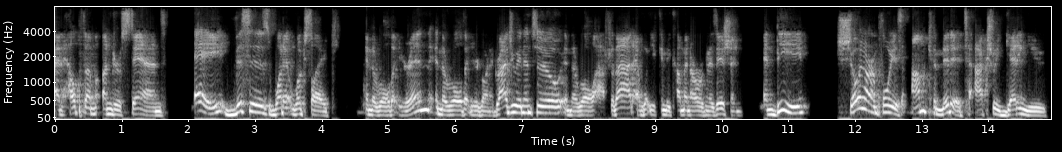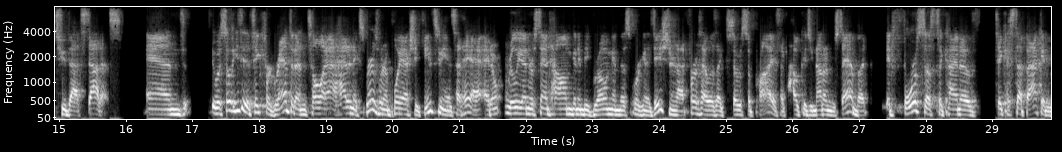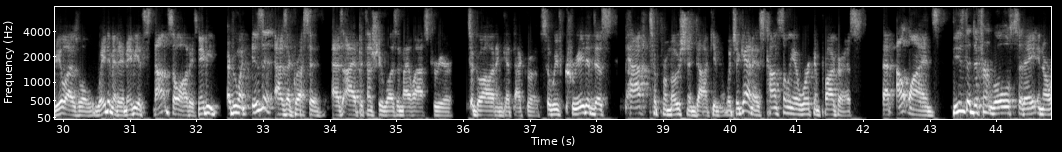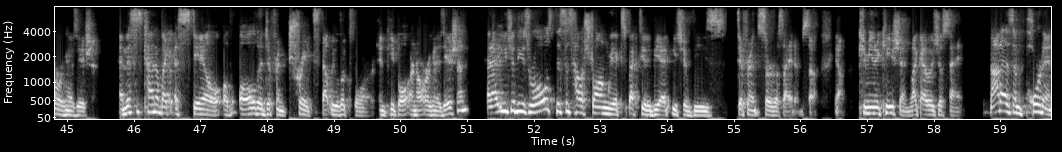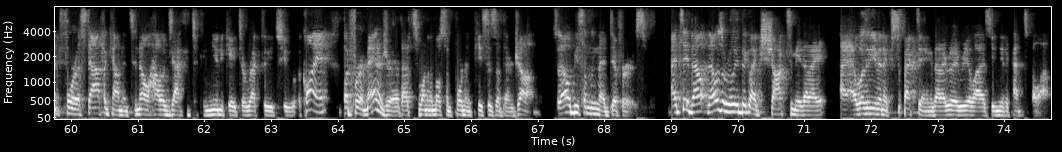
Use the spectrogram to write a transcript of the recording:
and help them understand A, this is what it looks like in the role that you're in, in the role that you're going to graduate into, in the role after that, and what you can become in our organization. And B, showing our employees I'm committed to actually getting you to that status. And it was so easy to take for granted until I had an experience where an employee actually came to me and said, Hey, I, don't really understand how I'm going to be growing in this organization. And at first I was like so surprised, like, how could you not understand? But it forced us to kind of take a step back and realize, well, wait a minute, maybe it's not so obvious. Maybe everyone isn't as aggressive as I potentially was in my last career to go out and get that growth. So we've created this path to promotion document, which again is constantly a work in progress that outlines these are the different roles today in our organization. And this is kind of like a scale of all the different traits that we look for in people in our organization. And at each of these roles, this is how strong we expect you to be at each of these different service items. So, you know, communication, like I was just saying, not as important for a staff accountant to know how exactly to communicate directly to a client, but for a manager, that's one of the most important pieces of their job. So that would be something that differs. I'd say that that was a really big like shock to me that I I wasn't even expecting that I really realized you need to kind of spell out.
